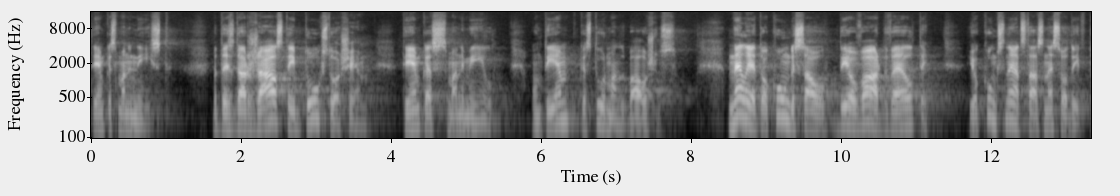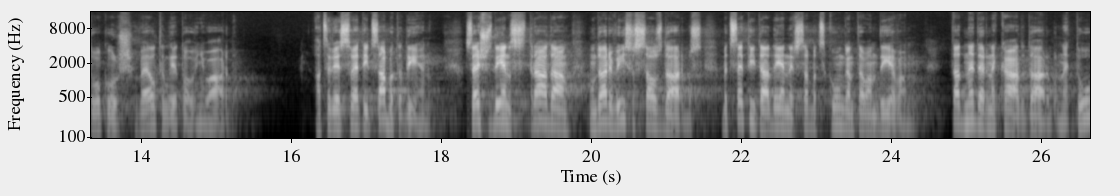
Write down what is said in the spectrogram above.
tiem, kas mani nīst. Bet es daru žēlstību tūkstošiem, tiem, kas mani mīl, un tiem, kas tur manus baušļus. Nelieto kunga savu dievu vārdu velti, jo kungs neatstās nesodīt to, kurš velti lieto viņu vārdu. Atcerieties svētīt sabata dienu. Sešas dienas strādā un dari visus savus darbus, bet septītā diena ir sabats kungam, tavam dievam. Tad nedara nekādu darbu, ne tu,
